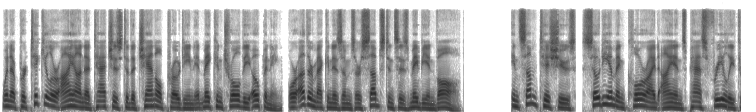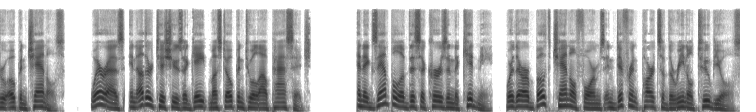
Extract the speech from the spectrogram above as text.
When a particular ion attaches to the channel protein it may control the opening, or other mechanisms or substances may be involved. In some tissues, sodium and chloride ions pass freely through open channels. Whereas, in other tissues a gate must open to allow passage. An example of this occurs in the kidney, where there are both channel forms in different parts of the renal tubules.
